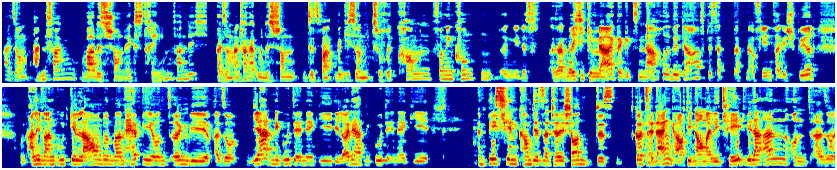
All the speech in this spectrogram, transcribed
Also am Anfang war das schon extrem, fand ich. Also am Anfang hat man das schon, das war wirklich so ein Zurückkommen von den Kunden. Irgendwie das, also hat man richtig gemerkt, da gibt es einen Nachholbedarf. Das hat, hat man auf jeden Fall gespürt. Und alle waren gut gelaunt und waren happy und irgendwie, also wir hatten eine gute Energie, die Leute hatten eine gute Energie ein bisschen kommt jetzt natürlich schon das, Gott sei Dank, auch die Normalität wieder an und also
